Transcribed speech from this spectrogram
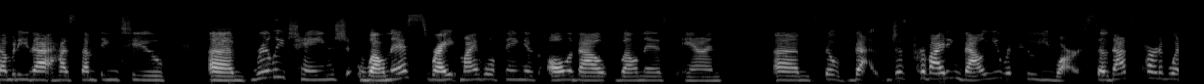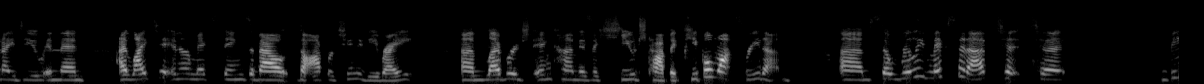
somebody that has something to um, really change wellness, right? My whole thing is all about wellness and um, so that just providing value with who you are. So that's part of what I do. And then I like to intermix things about the opportunity, right? Um, leveraged income is a huge topic. People want freedom. Um, so really mix it up to, to be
